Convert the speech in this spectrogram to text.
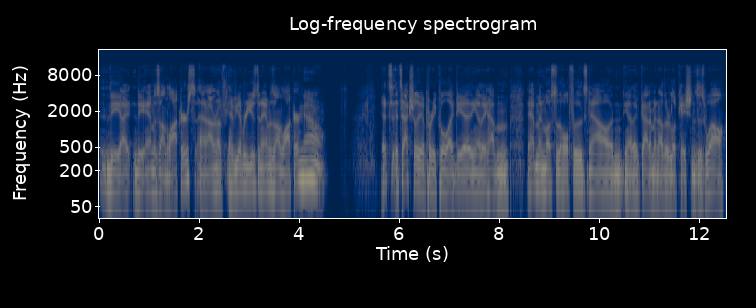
the I, the amazon lockers and i don't know if have you ever used an amazon locker No. it's it's actually a pretty cool idea. You know, they have them they have them in most of the Whole Foods now, and you know they've got them in other locations as well.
